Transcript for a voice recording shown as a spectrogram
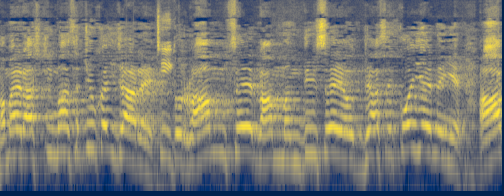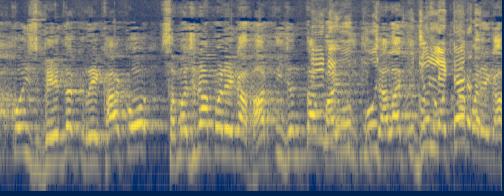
हमारे राष्ट्रीय महासचिव कहीं जा रहे हैं। तो राम से राम मंदिर से अयोध्या से कोई ये नहीं है। आपको इस भेदक रेखा को समझना पड़ेगा। भारतीय जनता पार्टी की चालाकी जो लेटर पड़ेगा।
